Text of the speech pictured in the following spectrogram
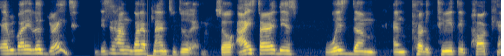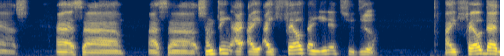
everybody look great. This is how I'm gonna plan to do it. So I started this wisdom and productivity podcast as uh, as uh, something I, I, I felt I needed to do. I felt that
